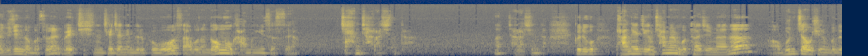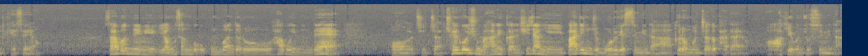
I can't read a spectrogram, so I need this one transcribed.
유진 로봇을 외치시는 제자님들을 보고 사부는 너무 감흥이 있었어요. 참 잘하신다. 어? 잘하신다. 그리고 방에 지금 참여를 못하지만은 어, 문자 오시는 분들도 계세요. 사부님이 영상 보고 공부한 대로 하고 있는데 어 진짜 최고 이슈만 하니까 시장이 빠지는 줄 모르겠습니다. 그런 문자도 받아요. 아 기분 좋습니다.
